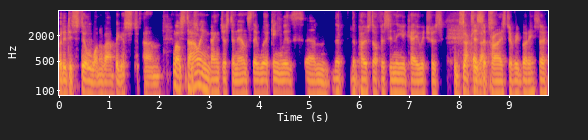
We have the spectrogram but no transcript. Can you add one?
But it is still one of our biggest. Um, well, Starling Bank just announced they're working with um, the the post office in the UK, which was exactly a that. surprise to everybody. So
